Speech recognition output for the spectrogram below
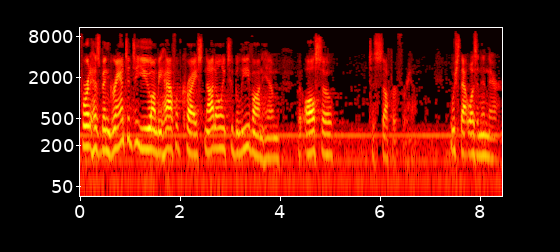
For it has been granted to you on behalf of Christ not only to believe on him, but also to suffer for him. Wish that wasn't in there.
